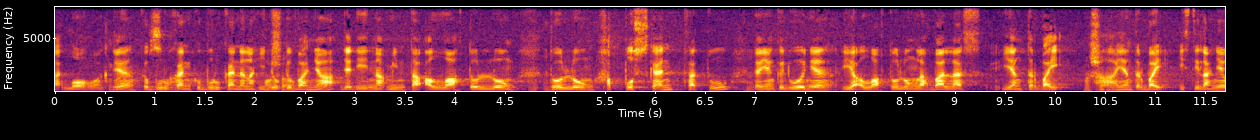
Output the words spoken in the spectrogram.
kan? Allahu Akbar. ya keburukan-keburukan dalam hidup Masya tu banyak. Jadi nak minta Allah tolong tolong hapuskan satu. Dan yang keduanya ya Allah tolonglah balas yang terbaik. Masya ha, yang terbaik. Istilahnya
